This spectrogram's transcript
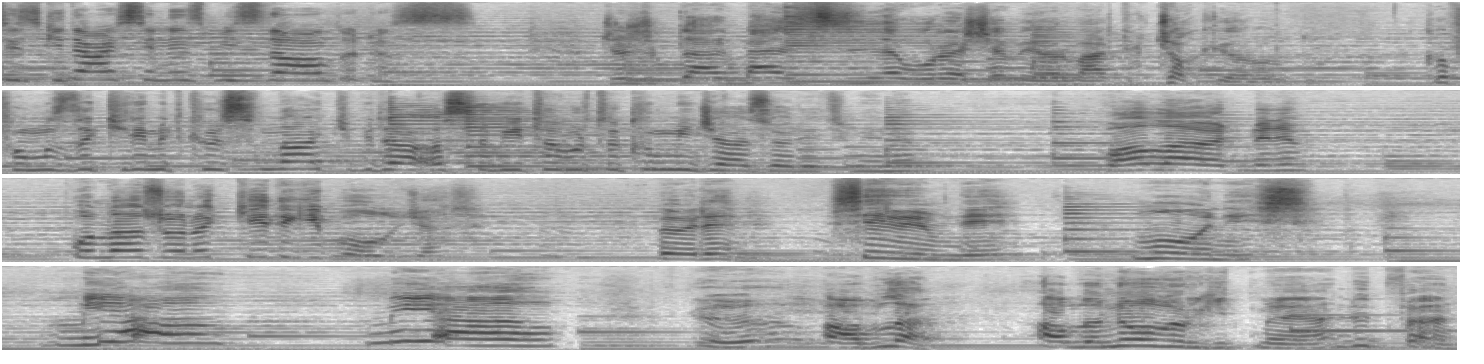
siz giderseniz biz de alırız. Çocuklar ben sizinle uğraşamıyorum artık çok yoruldum. Kafamızda kiremit kırsınlar ki bir daha asabi tavır takınmayacağız öğretmenim. Vallahi öğretmenim. Bundan sonra kedi gibi olacağız. Böyle sevimli, munis. Miyav, miyav. Ee, abla, abla ne olur gitme ya lütfen.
